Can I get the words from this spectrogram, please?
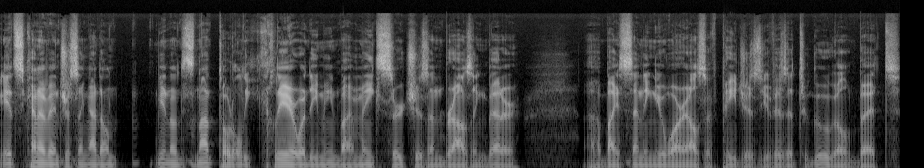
it's kind of interesting. I don't, you know, it's not totally clear what they mean by make searches and browsing better uh, by sending URLs of pages you visit to Google, but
